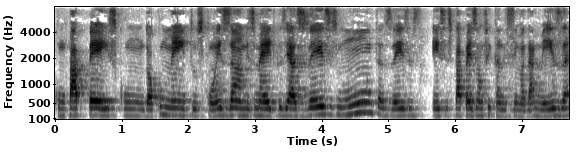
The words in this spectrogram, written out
com papéis, com documentos, com exames médicos e às vezes, muitas vezes, esses papéis vão ficando em cima da mesa,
